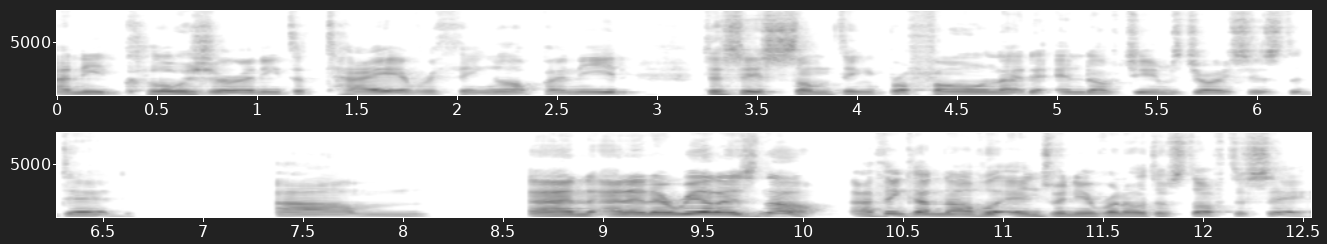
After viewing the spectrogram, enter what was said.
I need closure. I need to tie everything up. I need to say something profound like the end of James Joyce's The Dead. Um, and and then I realized, no, I think a novel ends when you've run out of stuff to say.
